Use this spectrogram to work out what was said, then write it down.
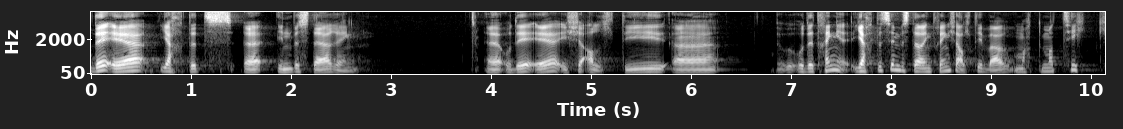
det er hjertets eh, investering. Uh, og det er ikke alltid og trenger, Hjertets investering trenger ikke alltid være matematikk.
